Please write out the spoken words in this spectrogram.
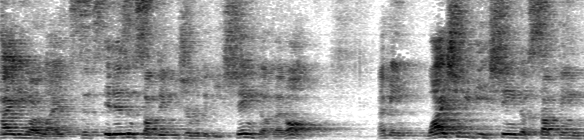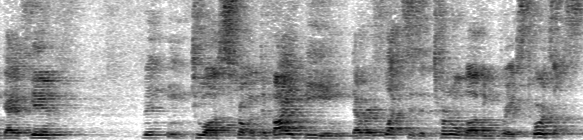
hiding our light since it isn't something we should really be ashamed of at all. I mean, why should we be ashamed of something that is given to us from a divine being that reflects his eternal love and grace towards us?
